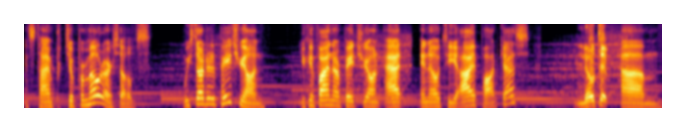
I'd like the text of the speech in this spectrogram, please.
it's time to promote ourselves. We started a Patreon. You can find our Patreon at NOTI Podcast. No tip. Um,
